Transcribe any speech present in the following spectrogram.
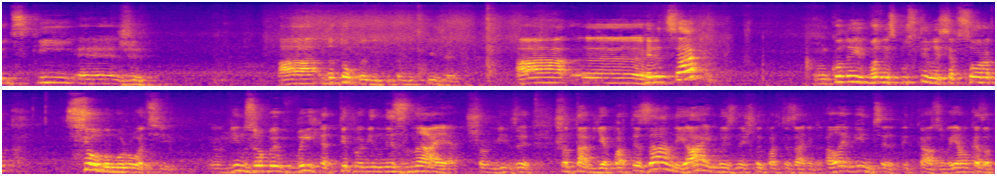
людський е, жир. А натоплений типу, людський жир. А е, Грицак, коли вони спустилися в 47-му році, він зробив вигляд, типу він не знає, що, він, що там є партизани, ай, ми знайшли партизанів. Але він це підказував. Я вам казав,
